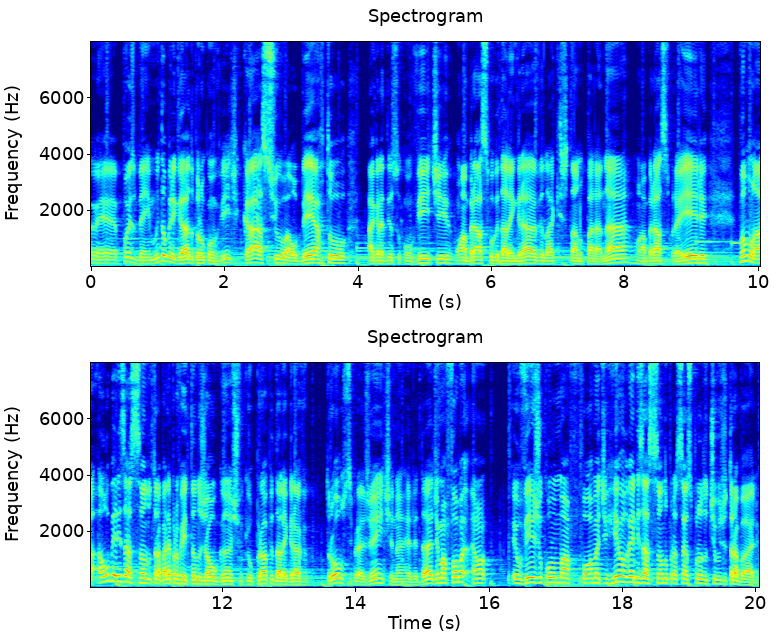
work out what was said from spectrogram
É, pois bem, muito obrigado pelo convite, Cássio, Alberto, agradeço o convite, um abraço para o Dalen Grave, lá que está no Paraná, um abraço para ele. Vamos lá, a uberização do trabalho, aproveitando já o gancho que o próprio Dalegrave trouxe para a gente, na realidade, é uma forma, é uma, eu vejo como uma forma de reorganização do processo produtivo de trabalho.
